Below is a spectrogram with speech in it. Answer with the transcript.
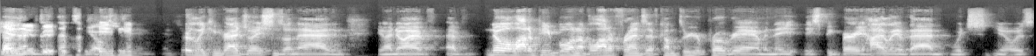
Yeah, that's, that's amazing, and certainly congratulations on that. And you know, I know I've I've know a lot of people and I have a lot of friends that have come through your program, and they they speak very highly of that, which you know is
